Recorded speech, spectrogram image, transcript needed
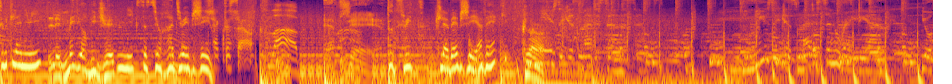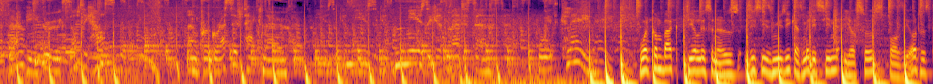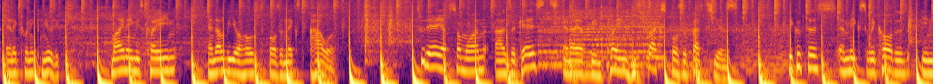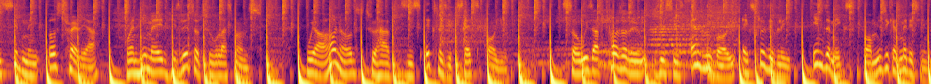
Toute la nuit, les meilleurs budgets mixent sur Radio FG. Check this out. Club FG. Tout de suite, Club FG avec Klein. Music is medicine. Music is medicine radio. Your therapy through exotic house and progressive techno. Music is, music is, music is medicine with Claim. Welcome back, dear listeners. This is Music as Medicine, your source for the hottest electronic music. My name is Clain, and I'll be your host for the next hour. Today I have someone as a guest, and I have been playing his tracks for the past years. He cooked us a mix recorded in Sydney, Australia, when he made his little tour last month. We are honored to have this exclusive set for you. So without further ado, this is Andrew Boy exclusively in the mix for Music and Medicine.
